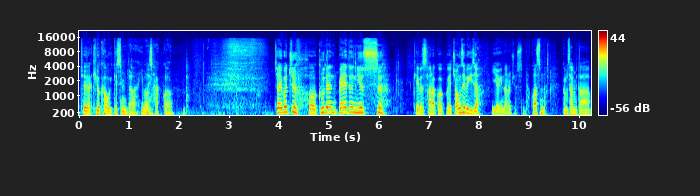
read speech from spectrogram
저희가 기억하고 있겠습니다. 이번 네. 사건. 자, 이번 주 어, good and bad news KBS 산업과학부의 정세배 기자 이야기 나눠주셨습니다. 고맙습니다. 감사합니다.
